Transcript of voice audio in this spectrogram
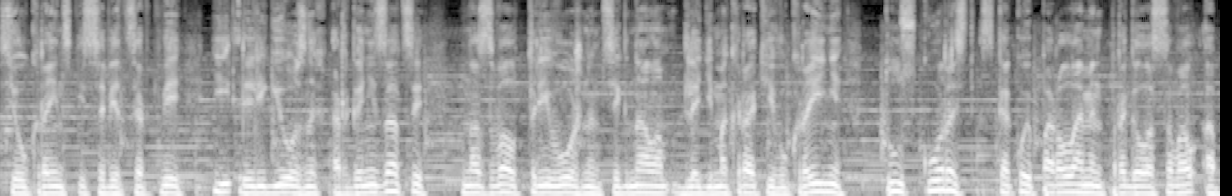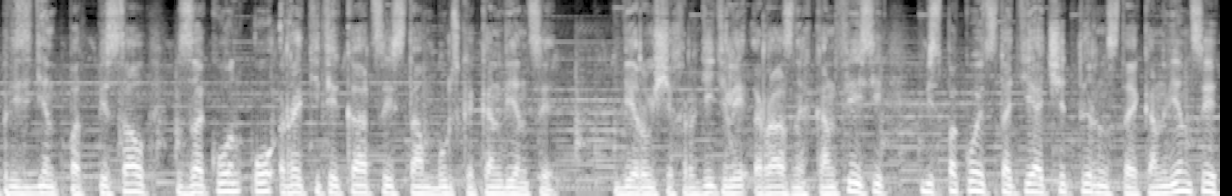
Всеукраинский совет церквей и религиозных организаций назвал тревожным сигналом для демократии в Украине ту скорость, с какой парламент проголосовал, а президент подписал закон о ратификации Стамбульской конвенции – Верующих родителей разных конфессий беспокоит статья 14 Конвенции,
